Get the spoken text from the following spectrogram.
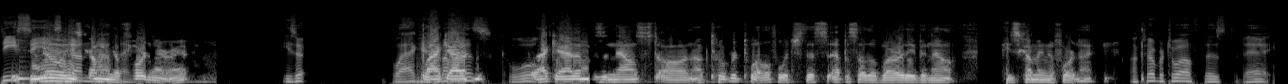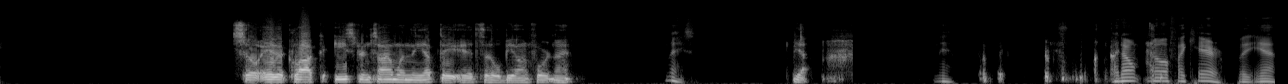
DC you know he's coming nothing. to Fortnite, right? He's a Black, Black Adam, Adam- is cool. Black Adam is announced on October 12th, which this episode have already been out. He's coming to Fortnite. October twelfth is today. So eight o'clock Eastern time when the update hits, it'll be on Fortnite. Nice. Yeah. Yeah. I don't know if I care, but yeah.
